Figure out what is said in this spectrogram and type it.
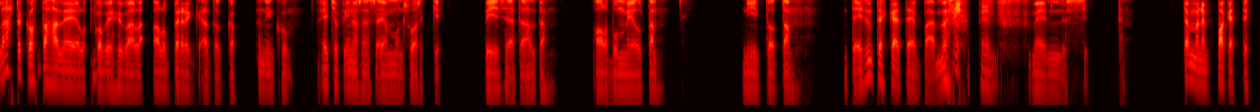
Lähtökohtahan ei ollut kovin hyvällä alun perinkään, niin Age of Innocence ei ole mun suosikki biisejä tältä albumilta. Niin tota, mutta ei se nyt ehkä eteenpäin myöskään men, mennyt sitten. Tämmönen paketti.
